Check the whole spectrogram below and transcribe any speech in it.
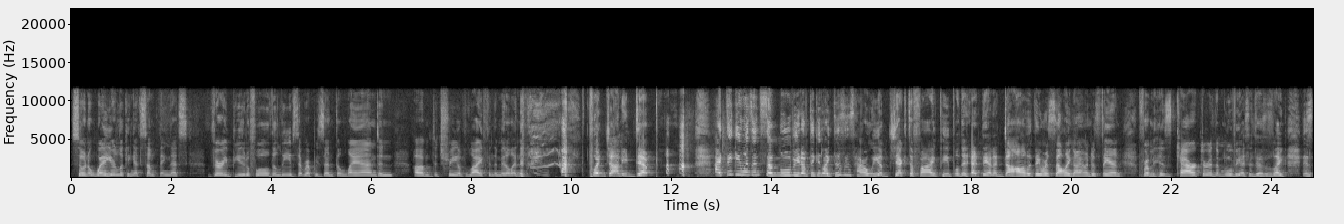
So in a way, you're looking at something that's very beautiful, the leaves that represent the land and um, the tree of life in the middle. And then I put Johnny Depp I think he was in some movie, and I'm thinking like, this is how we objectify people. Then had, they had a doll that they were selling. I understand from his character in the movie. I said, this is like this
